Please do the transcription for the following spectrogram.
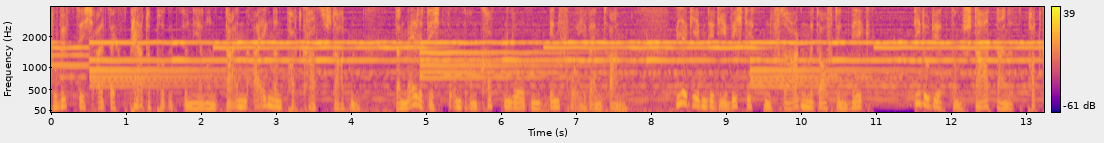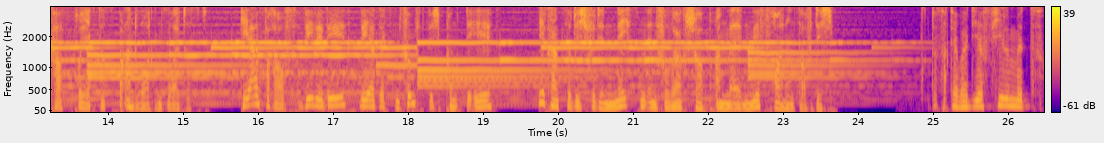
Du willst dich als Experte positionieren und deinen eigenen Podcast starten? Dann melde dich zu unserem kostenlosen Info-Event an. Wir geben dir die wichtigsten Fragen mit auf den Weg, die du dir zum Start deines Podcast-Projektes beantworten solltest. Geh einfach auf www.wr56.de. Hier kannst du dich für den nächsten Info-Workshop anmelden. Wir freuen uns auf dich. Das hat ja bei dir viel mit,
